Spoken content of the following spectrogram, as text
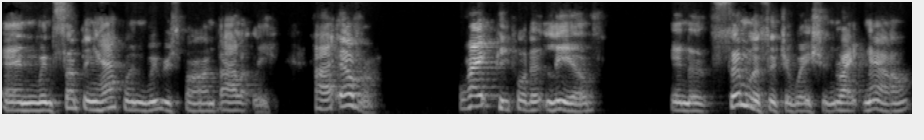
And when something happens, we respond violently. However, white people that live in a similar situation right now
